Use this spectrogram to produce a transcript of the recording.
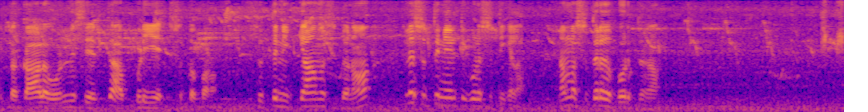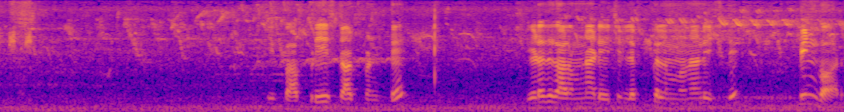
இப்போ காலை ஒன்று சேர்த்து அப்படியே சுத்தப்படணும் சுற்றி நிற்காம சுற்றணும் இல்லை சுற்றி நிறுத்தி கூட சுற்றிக்கலாம் நம்ம சுற்றுறதை பொறுத்து தான் இப்போ அப்படியே ஸ்டார்ட் பண்ணிட்டு இடது காலம் முன்னாடி வச்சு லெஃப்ட் காலம் முன்னாடி வச்சுட்டு பின் பார்.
